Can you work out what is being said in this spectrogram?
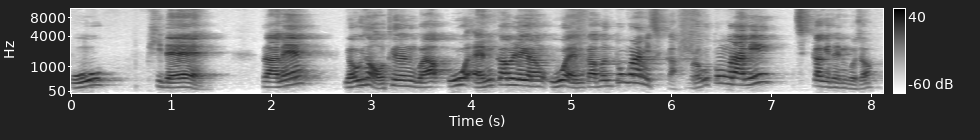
5P대 그 다음에 여기서 어떻게 되는 거야? 5M 값을 얘기하면 5M 값은 동그라미 직각 뭐라고? 동그라미 직각이 되는 거죠.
